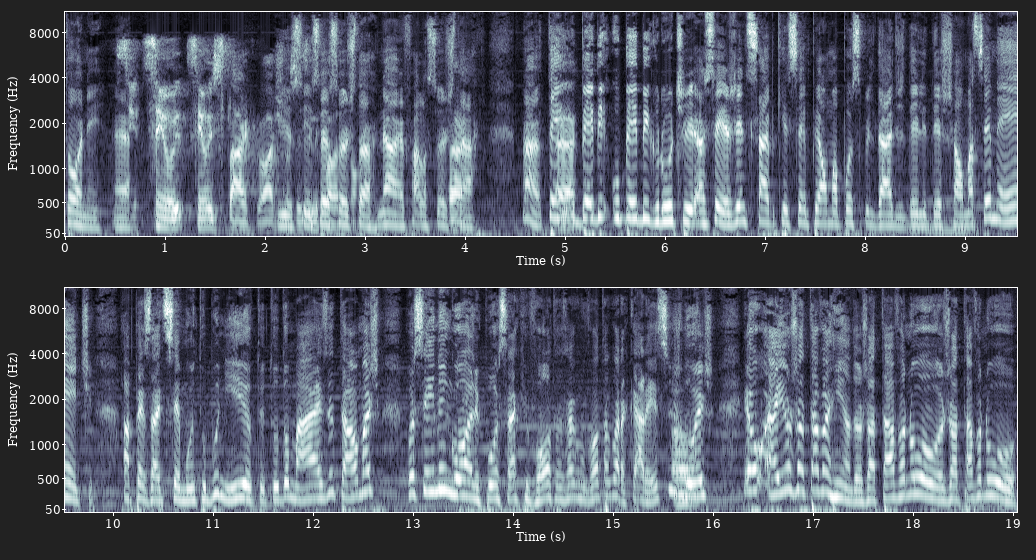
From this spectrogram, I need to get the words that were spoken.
Tony. É. sem, sem o, sem o Stark, eu acho. Isso, isso é Sr. Stark. Não, ele fala Sr. Stark. Não, tem É. o, Baby, o Baby Groot, assim, a gente sabe que sempre há uma possibilidade dele deixar uma semente, apesar de ser muito bonito e tudo mais e tal, mas você ainda engole, pô, será que volta? Será que volta agora? Cara, esses Ah. dois, eu, aí eu já tava rindo, eu já tava no, já tava no,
